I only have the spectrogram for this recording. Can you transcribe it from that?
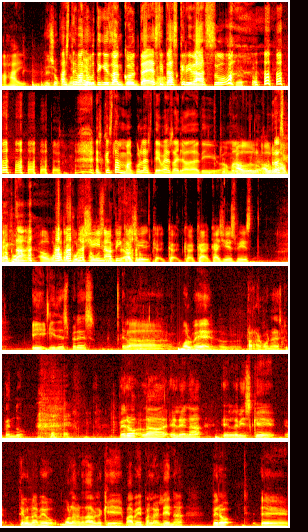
Ai, Eso Esteve, no m'ho tinguis en compte, eh, si t'escridasso. és que és tan maco l'Esteve, és allò de dir, home, El, un algun, altre respecte. punt, algun altre punt així, Napi, que, hagi, que, que, que, que hagis vist? I, i després, la, molt bé, Tarragona, estupendo. Però la Helena, eh, l'he vist que té una veu molt agradable, que va bé per la Helena, però eh,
